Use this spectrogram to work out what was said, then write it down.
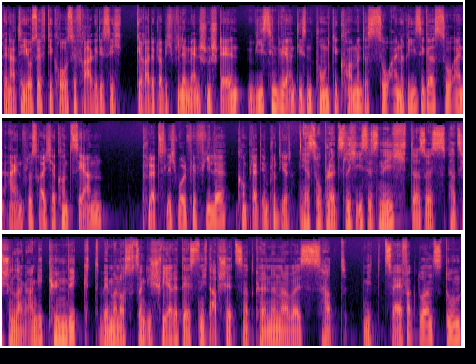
Renate Josef, die große Frage, die sich gerade, glaube ich, viele Menschen stellen, wie sind wir an diesen Punkt gekommen, dass so ein riesiger, so ein einflussreicher Konzern plötzlich wohl für viele komplett implodiert. Ja, so plötzlich ist es nicht. Also es hat sich schon lange angekündigt, wenn man auch sozusagen die schwere Tests nicht abschätzen hat können, aber es hat mit zwei Faktoren zu tun.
